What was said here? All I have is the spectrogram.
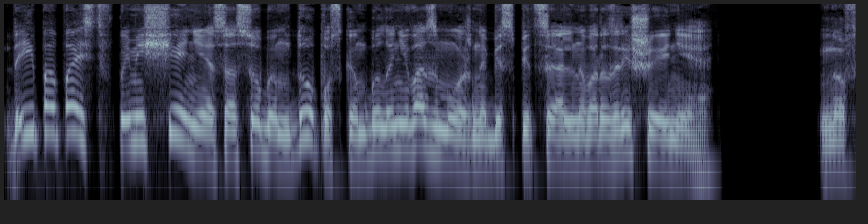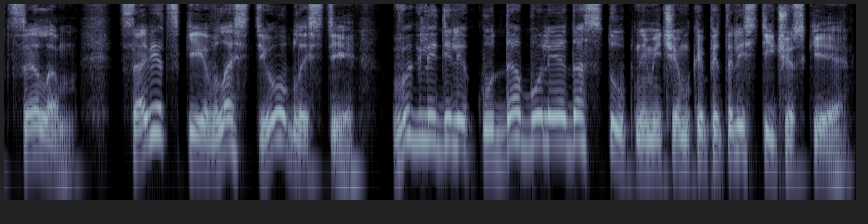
да и попасть в помещение с особым допуском было невозможно без специального разрешения. Но в целом советские власти области выглядели куда более доступными, чем капиталистические.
